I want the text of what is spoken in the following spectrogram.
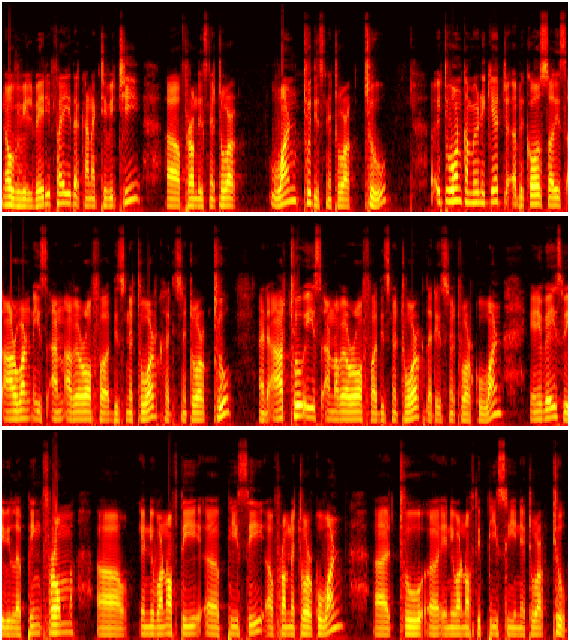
Now we will verify the connectivity uh, from this network 1 to this network 2 it won't communicate uh, because uh, this R1 is unaware of uh, this network that is network 2 and R2 is unaware of uh, this network that is network 1 anyways we will uh, ping from uh, any one of the PC from network 1 to any one of the PC network 2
